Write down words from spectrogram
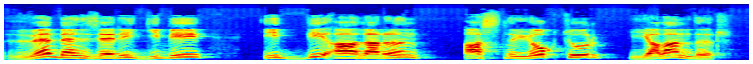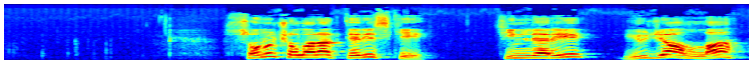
ve benzeri gibi iddiaların aslı yoktur, yalandır. Sonuç olarak deriz ki cinleri yüce Allah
